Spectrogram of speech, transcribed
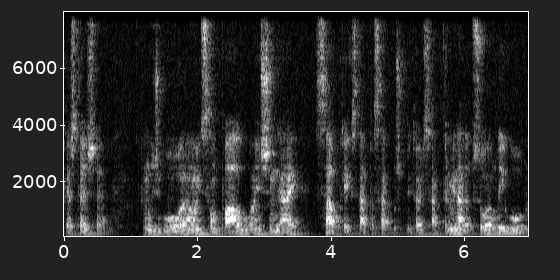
que esteja em Lisboa, ou em São Paulo, ou em Xangai, sabe o que é que está a passar com o escritório, sabe que determinada pessoa ligou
